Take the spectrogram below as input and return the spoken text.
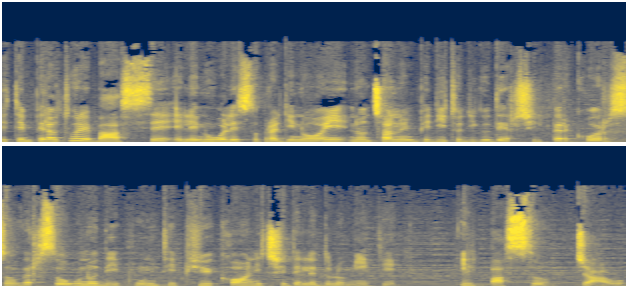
Le temperature basse e le nuvole sopra di noi non ci hanno impedito di goderci il percorso verso uno dei punti più iconici delle Dolomiti, il passo Giao.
